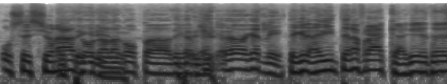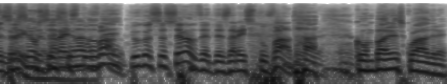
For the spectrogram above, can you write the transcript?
ossessionato credo. dalla Coppa dei Campioni. Eh, Eh, Carlè, te cre- hai vinto una fracca, che te, se sei ossessionato stufato. te Più che ossessionato, te te sarei stufato. da- cioè. con varie squadre.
